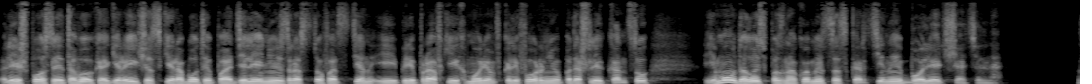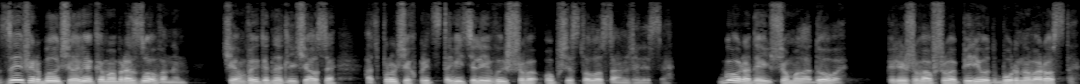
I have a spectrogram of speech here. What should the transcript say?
Лишь после того, как героические работы по отделению израстов от стен и переправке их морем в Калифорнию подошли к концу, ему удалось познакомиться с картиной более тщательно. Зефир был человеком образованным, чем выгодно отличался от прочих представителей высшего общества Лос-Анджелеса. Города еще молодого, переживавшего период бурного роста.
